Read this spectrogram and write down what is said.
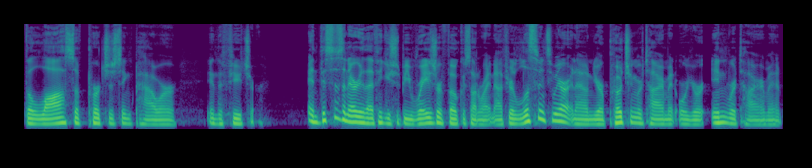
the loss of purchasing power in the future. And this is an area that I think you should be razor focused on right now. If you're listening to me right now and you're approaching retirement or you're in retirement,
